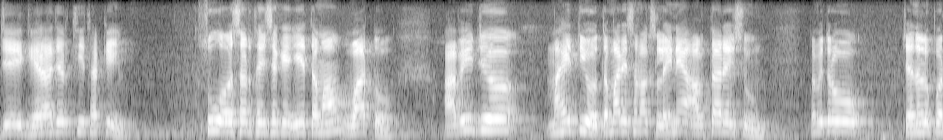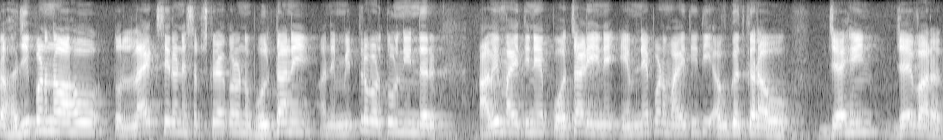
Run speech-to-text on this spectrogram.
જે ગેરહાજરથી થકી શું અસર થઈ શકે એ તમામ વાતો આવી જ માહિતીઓ તમારી સમક્ષ લઈને આવતા રહીશું. તો મિત્રો, ચેનલ ઉપર હજી પણ નવા હો તો લાઇક શેર અને સબસ્ક્રાઈબ કરવાનું ભૂલતા નહીં અને મિત્ર વર્તુળની અંદર આવી માહિતીને પહોંચાડીને એમને પણ માહિતીથી અવગત કરાવો. જય હિન્દ, જય ભારત.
